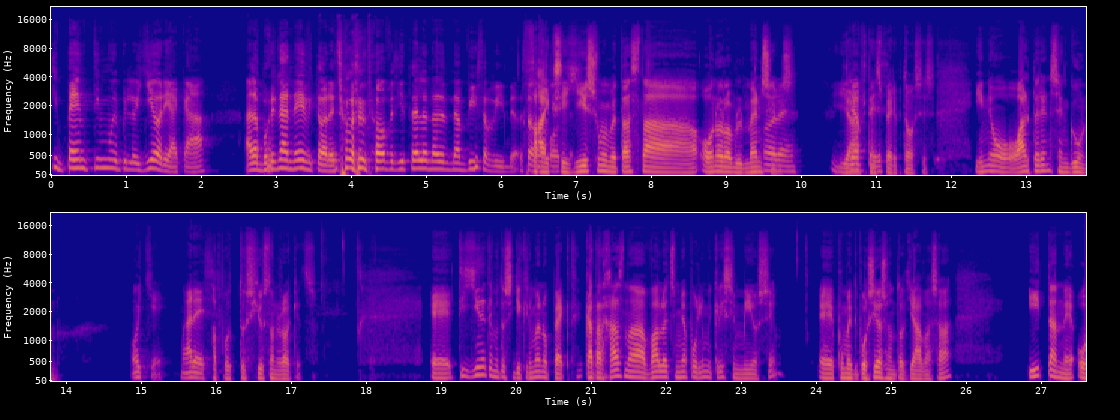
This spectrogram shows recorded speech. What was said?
η πέμπτη μου επιλογή οριακά. Αλλά μπορεί να ανέβει τώρα έτσι όπως το είπες, γιατί θέλω να, να μπει στο βίντεο. Στο Θα εξηγήσουμε μετά στα honorable mentions για, για αυτές τις περιπτώσεις. Είναι ο Alperen Sengun. Ok, okay. μ' αρέσει. Από τους Houston Rockets. Ε, τι γίνεται με το συγκεκριμένο παίκτη; Καταρχάς να βάλω έτσι μια πολύ μικρή σημείωση ε, που με εντυπωσίασε όταν το διάβασα. Ήταν ο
